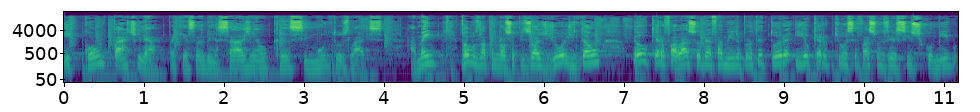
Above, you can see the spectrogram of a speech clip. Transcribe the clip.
e compartilhar, para que essa mensagem alcance muitos lares. Amém? Vamos lá para o nosso episódio de hoje. Então, eu quero falar sobre a família protetora e eu quero que você faça um exercício comigo.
